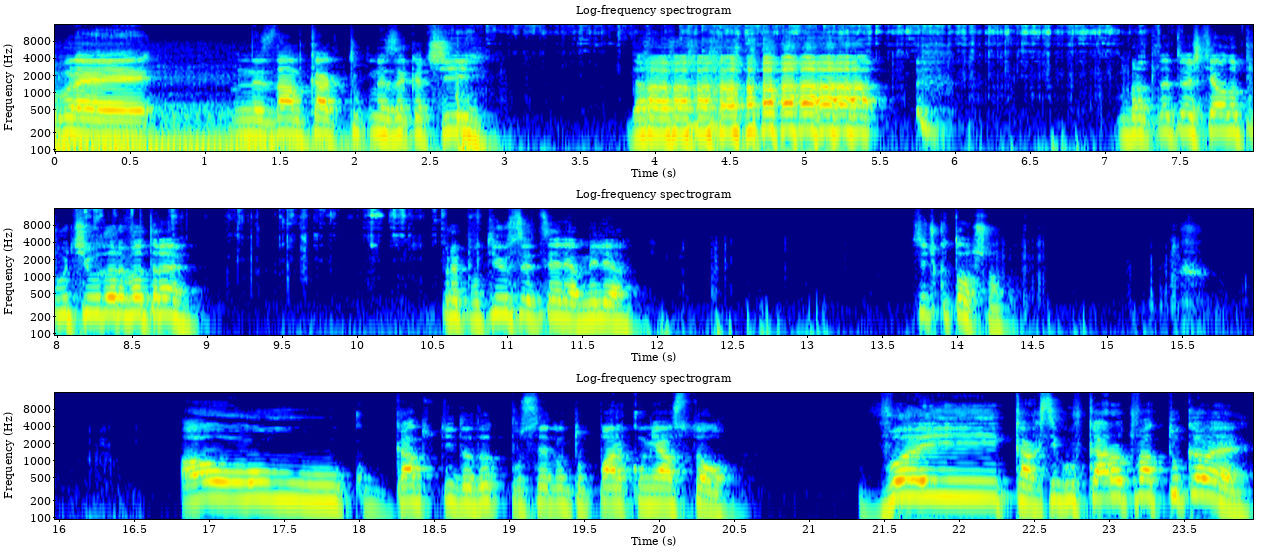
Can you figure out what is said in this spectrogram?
Добре, не знам как тук не закачи. Да. Братлето е щял да получи удар вътре. Препотил се целия миля. Всичко точно. Оу, когато ти дадат последното парко място. Въй, как си го вкарал това тука, бе?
